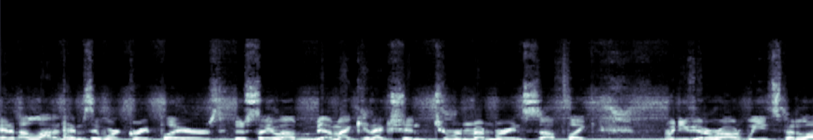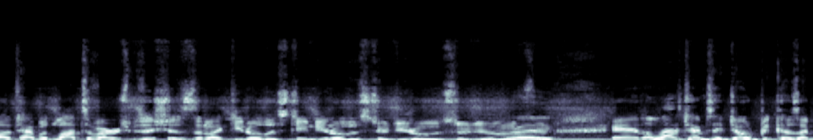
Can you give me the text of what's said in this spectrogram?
And a lot of times they weren't great players. There's something about my connection to remembering stuff. Like when you get around, we spend a lot of time with lots of Irish musicians They're like, do you know this tune? Do you know this tune? Do you know this tune? Do you know Right. And a lot of times they don't because I'm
